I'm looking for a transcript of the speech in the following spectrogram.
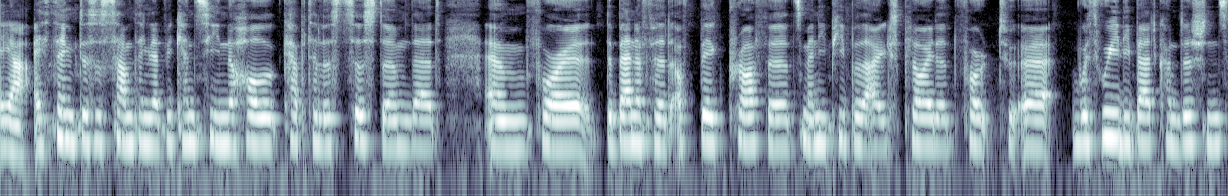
yeah, I think this is something that we can see in the whole capitalist system that um, for the benefit of big profits, many people are exploited for to uh, with really bad conditions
